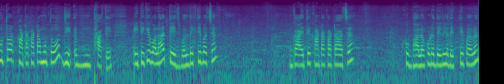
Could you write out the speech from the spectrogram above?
মতো আর কাঁটা কাঁটা মতো থাকে। এইটিকে বলা হয় তেজ বল, দেখতে পাচ্ছেন? গায়েতে কাঁটা কাঁটা আছে। খুব ভালো করে দেখলে দেখতে পাবেন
